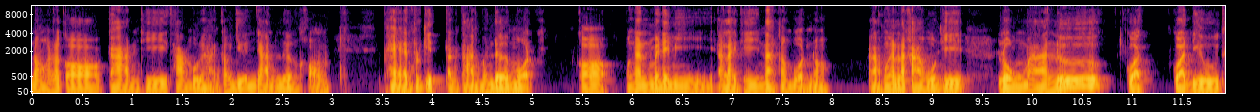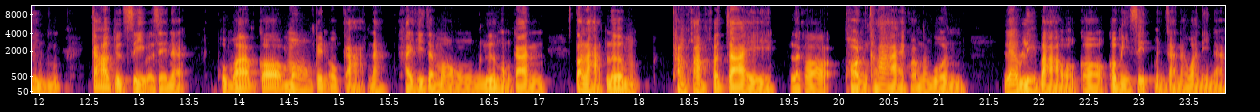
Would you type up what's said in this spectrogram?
เนาะแล้วก็การที่ทางผู้บริหารเขายืนยันเรื่องของแผนธุรกิจต่างๆ เหมือนเดิมหมด ก็เพราะงั้นไม่ได้มีอะไรที่น่ากังวลเนาะอ่าเพราะงั้นราคาหุ้นที่ลงมาลึกกว่ากว่าดิวถึง 9.4%เนี่ยผมว่าก็มองเป็นโอกาสนะใครที่จะมองเรื่องของการตลาดเริ่มทำความเข้าใจ แล้วก็ผ่อนคลายความกังวล แล้วรีบาวก็ก็มีสิทธิ์เหมือนกันนะวันนี้นะ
